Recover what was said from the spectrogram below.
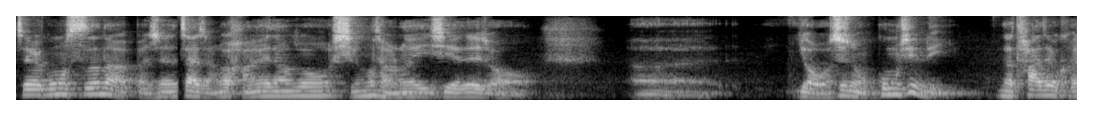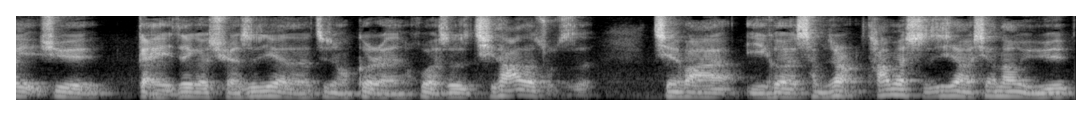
这些公司呢，本身在整个行业当中形成了一些这种呃有这种公信力那他就可以去给这个全世界的这种个人或者是其他的组织签发一个身份证，他们实际上相当于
